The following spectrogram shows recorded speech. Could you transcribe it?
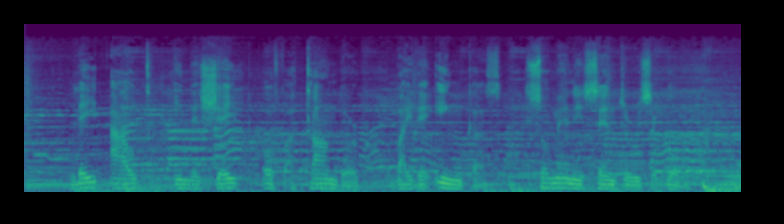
laid out in the shape of a condor by the Incas so many centuries ago.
